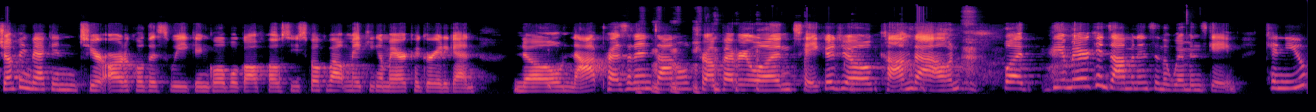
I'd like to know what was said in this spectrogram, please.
Jumping back into your article this week in Global Golf Post, you spoke about making America great again. No, not President Donald Trump, everyone. Take a joke, calm down. But the American dominance in the women's game. Can you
